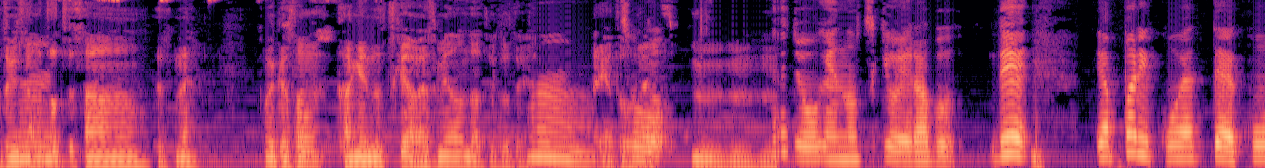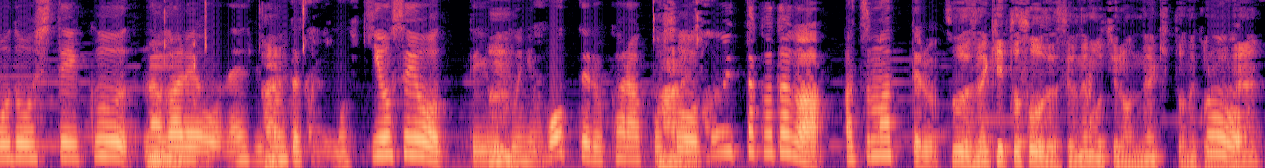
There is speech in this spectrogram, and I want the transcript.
さとみさん、うんとつさんですね。小池さん、加減の付きはお休みなんだということで。うん。ありがとうございます。うんうんうん。ね、上限の月を選ぶ。で、やっぱりこうやって行動していく流れをね、自分たちにも引き寄せようっていうふうに思ってるからこそ、はいそういった方が集まってる。そうですね。きっとそうですよね。もちろんね。きっとね、これはね。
